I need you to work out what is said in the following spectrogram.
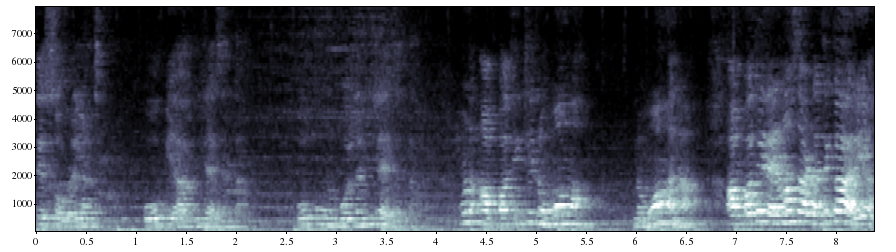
ਤੇ ਸਹੁਰਿਆਂ 'ਚ, ਉਹ ਪਿਆਰ ਨਹੀਂ ਰਹਿ ਜਾਂਦਾ, ਉਹ ਕੂਮ ਬੋਲਣ ਨਹੀਂ ਰਹਿ ਜਾਂਦਾ। ਹੁਣ ਆਪਾਂ ਤੇ ਇੱਥੇ ਨੋਵਾਂ ਵਾ। ਨੋਵਾਂ ਵਾ ਨਾ, ਆਪਾਂ ਤੇ ਰਹਿਣਾ ਸਾਡਾ ਤੇ ਘਰ ਆ।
